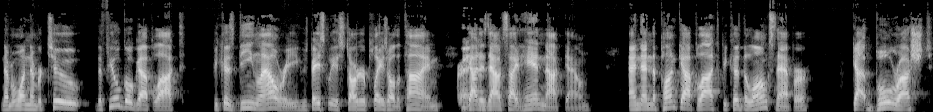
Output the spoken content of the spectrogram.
Number one. Number two, the field goal got blocked because Dean Lowry, who's basically a starter, plays all the time, right. got his outside hand knocked down. And then the punt got blocked because the long snapper got bull rushed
